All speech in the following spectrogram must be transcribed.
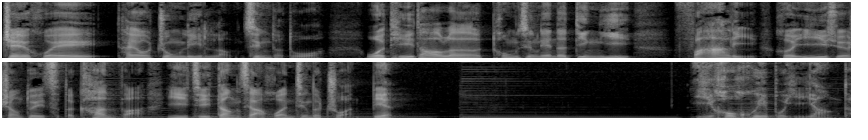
这回他要中立冷静的多。我提到了同性恋的定义、法理和医学上对此的看法，以及当下环境的转变。以后会不一样的。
